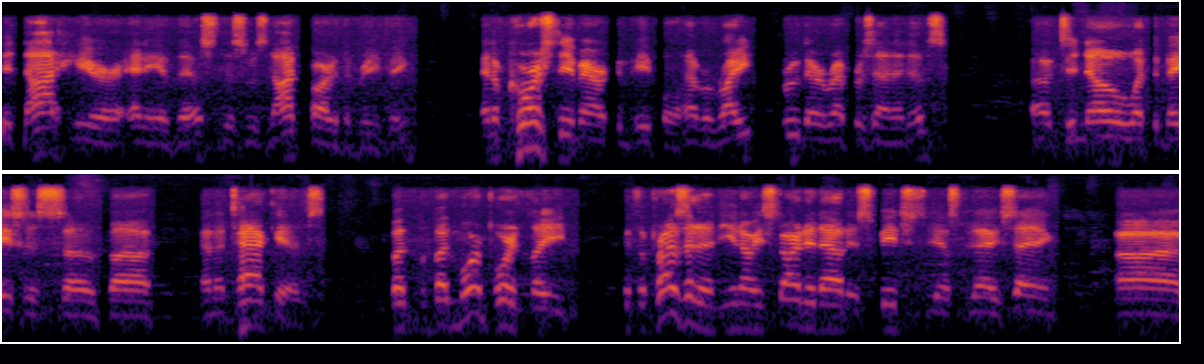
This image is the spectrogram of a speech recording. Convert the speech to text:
did not hear any of this. This was not part of the briefing. And of course, the American people have a right through their representatives uh, to know what the basis of uh, an attack is. But, but more importantly, if the president, you know, he started out his speech yesterday saying uh,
